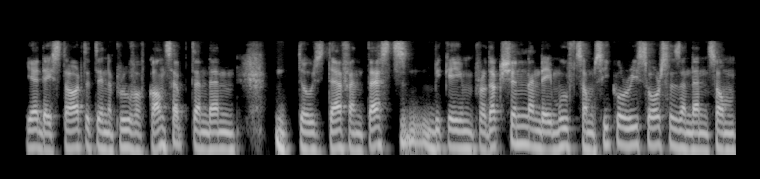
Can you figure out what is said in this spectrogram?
yeah they started in a proof of concept and then those dev and tests became production and they moved some sql resources and then some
